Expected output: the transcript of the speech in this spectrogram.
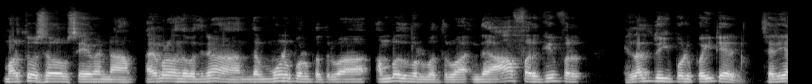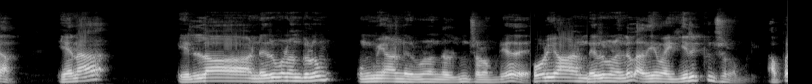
மருத்துவ செலவு செய்ய வேண்டாம். அதே போல வந்து பார்த்தீங்கன்னா இந்த மூணு பொருள் பத்து ரூபா ஐம்பது பொருள் பத்து ரூபா இந்த ஆஃபர் கீஃபர் எல்லாத்தையும் தூக்கி போட்டு போயிட்டே இருக்கு சரியா? ஏன்னா எல்லா நிறுவனங்களும் உண்மையான நிறுவனங்கள்னு சொல்ல முடியாது. போலியான நிறுவனங்கள் அதிகமாக இருக்குன்னு சொல்ல முடியும். அப்போ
